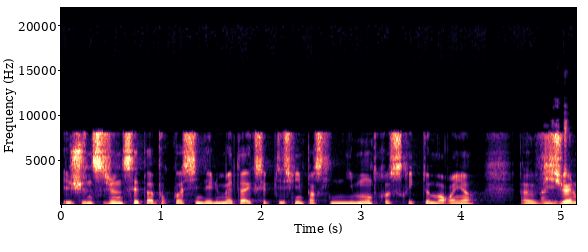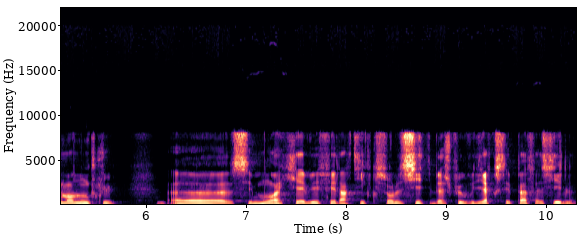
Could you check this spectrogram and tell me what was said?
Et je ne, je ne sais pas pourquoi Ciné Lumet a accepté ce film, parce qu'il n'y montre strictement rien, euh, visuellement non plus. Euh, c'est moi qui avais fait l'article sur le site. Ben, je peux vous dire que c'est pas facile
